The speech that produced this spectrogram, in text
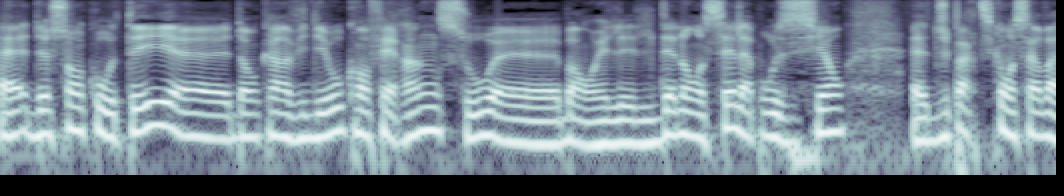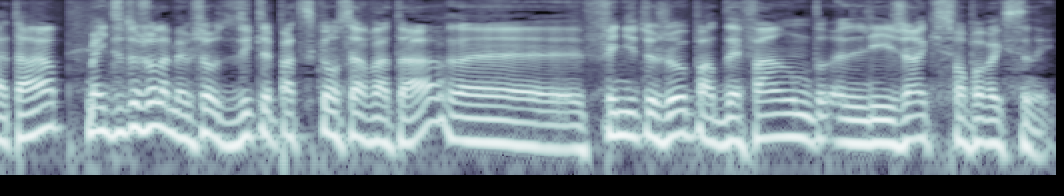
euh, de son côté, euh, donc en vidéoconférence où euh, bon, il, il dénonçait la position euh, du Parti conservateur. Mais il dit toujours la même chose. Il dit que le Parti conservateur finit toujours par défendre les gens qui se font pas vacciner.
